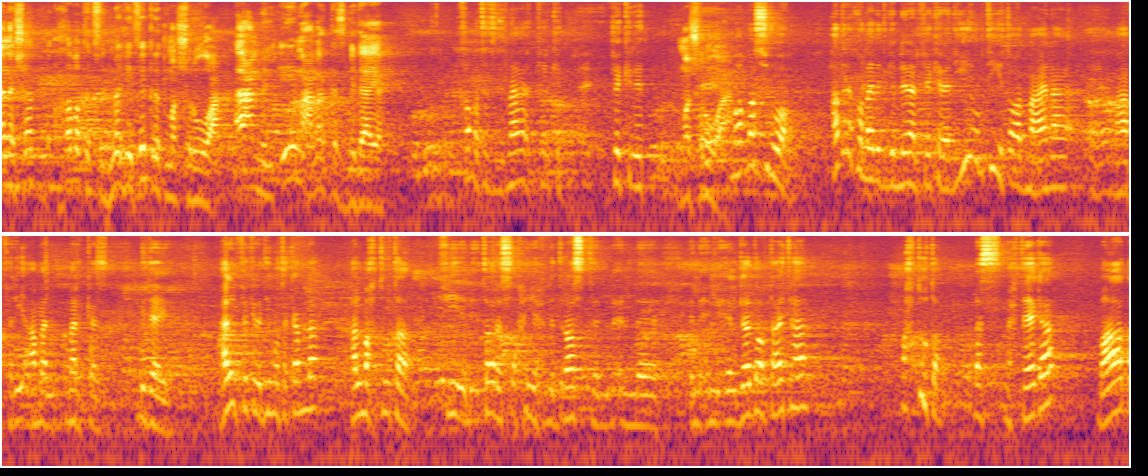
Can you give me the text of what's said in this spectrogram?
أنا شاب خبطت في دماغي فكرة مشروع. أعمل إيه مع مركز بداية؟ خبطت في دماغك فكره فكره مشروع. مشروع. حضرتك والله بتجيب لنا الفكرة دي وبتيجي تقعد معانا آه، مع فريق عمل مركز بداية. هل الفكرة دي متكاملة؟ هل محطوطة في الإطار الصحيح لدراسة ال- ال- ال- ال- الجدوى بتاعتها؟ محطوطة بس محتاجة بعض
